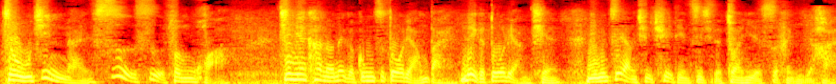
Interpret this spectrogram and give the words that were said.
走进来，世事风华。今天看到那个工资多两百，那个多两千，你们这样去确定自己的专业是很遗憾。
